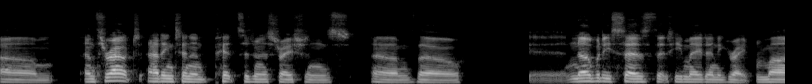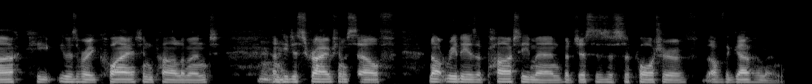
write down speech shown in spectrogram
Um, and throughout Addington and Pitt's administrations, um, though, nobody says that he made any great mark. He, he was very quiet in Parliament, and he described himself not really as a party man, but just as a supporter of, of the government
